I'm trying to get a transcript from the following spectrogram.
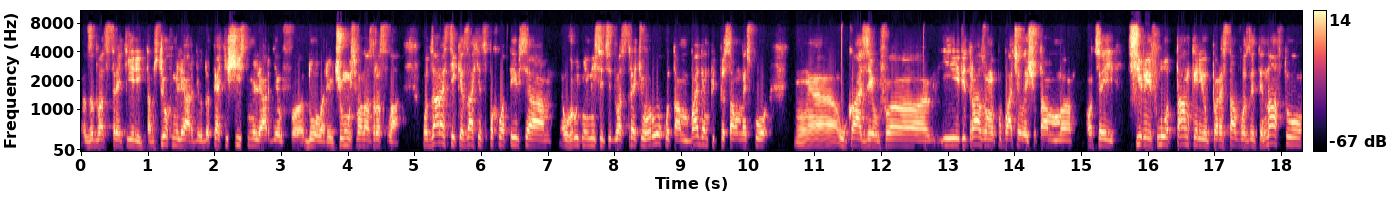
за 23-й рік, там з 3 мільярдів до 5,6 мільярдів е, доларів. Чомусь вона зросла. От зараз тільки захід спохватився у грудні місяці 23-го року. Там Байден підписав низку е, указів, е, і відразу ми побачили, що там е, оцей сірий флот танкерів перестав возити нафту.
